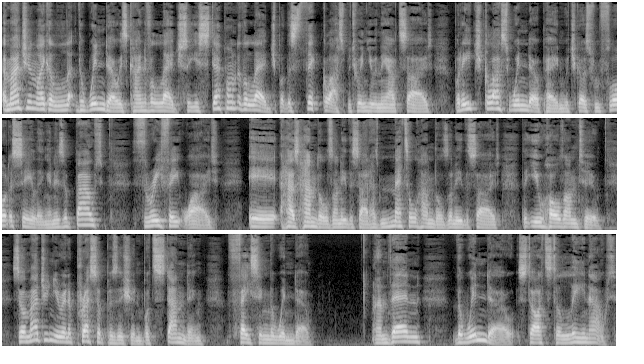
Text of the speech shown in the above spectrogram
imagine like a le- the window is kind of a ledge. So you step onto the ledge, but there's thick glass between you and the outside. But each glass window pane, which goes from floor to ceiling and is about three feet wide, it has handles on either side, has metal handles on either side that you hold on to. So imagine you're in a press up position, but standing facing the window. And then the window starts to lean out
